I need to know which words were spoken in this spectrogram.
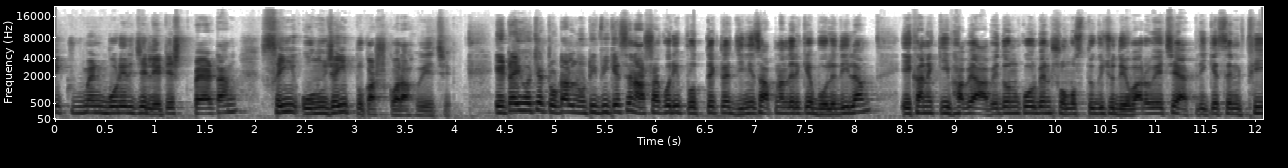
রিক্রুটমেন্ট বোর্ডের যে লেটেস্ট প্যাটার্ন সেই অনুযায়ী প্রকাশ করা হয়েছে। এটাই হচ্ছে টোটাল নোটিফিকেশন আশা করি প্রত্যেকটা জিনিস আপনাদেরকে বলে দিলাম। এখানে কীভাবে আবেদন করবেন, সমস্ত কিছু দেওয়া রয়েছে। অ্যাপ্লিকেশন ফি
